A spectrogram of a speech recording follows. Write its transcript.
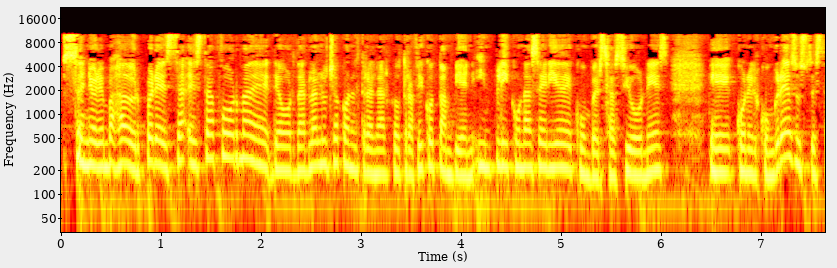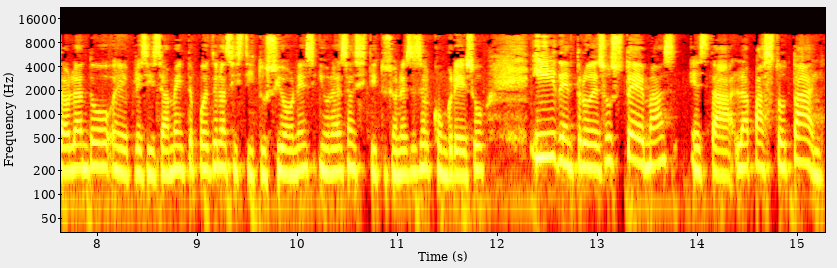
Señor embajador, pero esta, esta forma de, abordar la lucha con el narcotráfico también implica una serie de conversaciones eh, con el Congreso. Usted está hablando eh, precisamente pues de las instituciones y una de esas instituciones es el Congreso y dentro de esos temas está la paz total.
